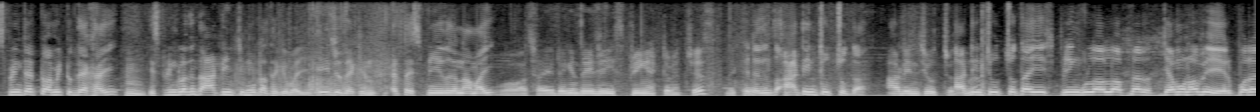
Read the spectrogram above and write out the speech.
স্প্রিংটা একটু আমি একটু দেখাই। স্প্রিংগুলো কিন্তু আট ইঞ্চি মোটা থাকে ভাই। এই যে দেখেন একটা স্প্রিং এদিকে নামাই। ও আচ্ছা এটা কিন্তু এই যে স্প্রিং একটা ম্যাট্রেস এটা কিন্তু আট ইঞ্চি উচ্চতা। আট ইঞ্চি উচ্চতা আট? ইঞ্চি উচ্চতা এই স্প্রিংগুলো হলো আপনার কেমন হবে? এরপরে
